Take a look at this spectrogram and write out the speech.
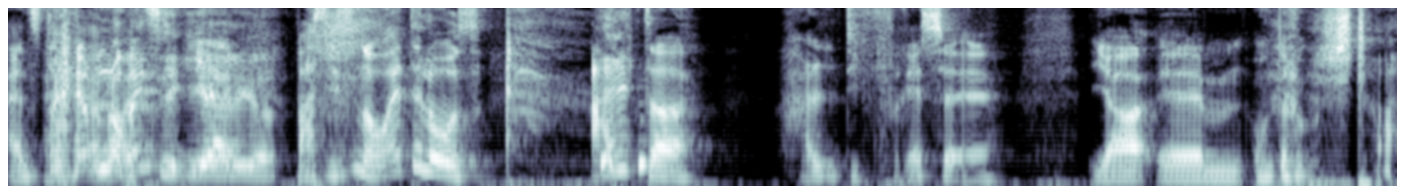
1,93-Jähriger. 1,93-Jähriger! Was ist denn heute los? Alter! Halt die Fresse, ey. Ja, ähm, unter Stark.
